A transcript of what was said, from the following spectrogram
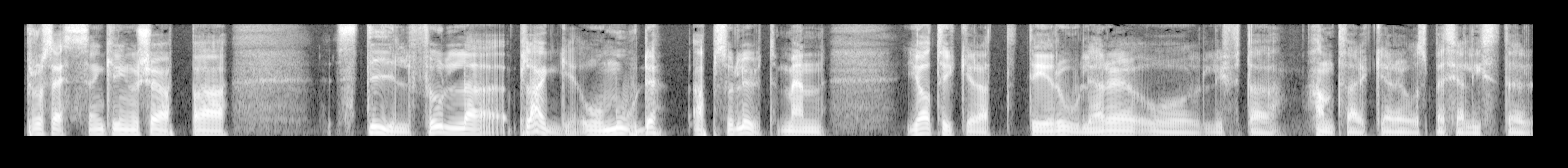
processen kring att köpa stilfulla plagg och mode, absolut. Men jag tycker att det är roligare att lyfta hantverkare och specialister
